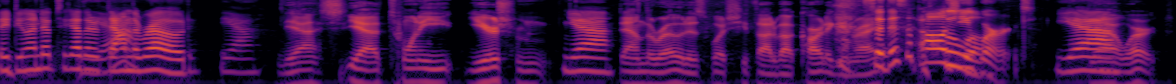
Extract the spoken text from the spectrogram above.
They do end up together down the road. Yeah. Yeah, sh- yeah. Twenty years from Yeah. down the road is what she thought about Cardigan, right? So this apology fool. worked. Yeah. yeah, it worked.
